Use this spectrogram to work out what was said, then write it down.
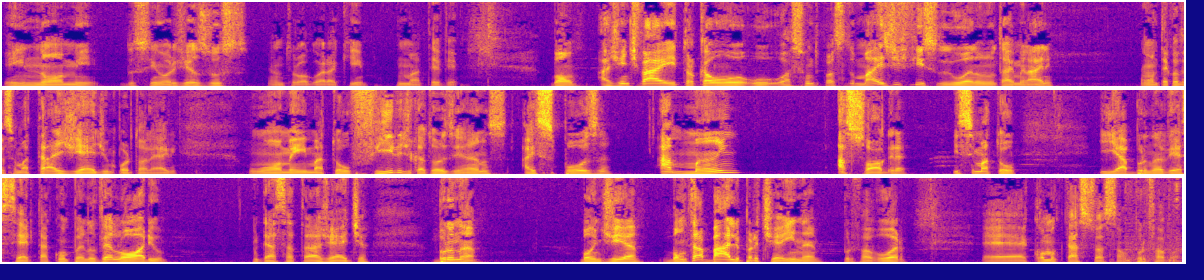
Em nome do Senhor Jesus. Entrou agora aqui numa TV. Bom, a gente vai trocar o, o, o assunto para o assunto mais difícil do ano no timeline. Ontem aconteceu uma tragédia em Porto Alegre. Um homem matou o filho de 14 anos, a esposa, a mãe, a sogra e se matou. E a Bruna Viesseri está acompanhando o velório dessa tragédia. Bruna, bom dia, bom trabalho para ti aí, né? Por favor. É, como que tá a situação, por favor?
